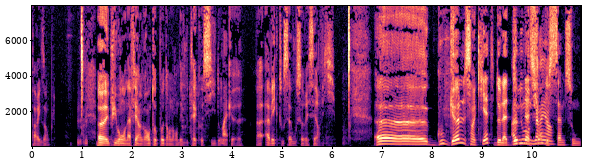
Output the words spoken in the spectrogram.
par exemple. Euh, et puis bon, on a fait un grand topo dans le rendez-vous tech aussi, donc Ouais. euh, avec tout ça, vous serez servi. Euh, Google s'inquiète de la Ah, nous, domination de Samsung.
